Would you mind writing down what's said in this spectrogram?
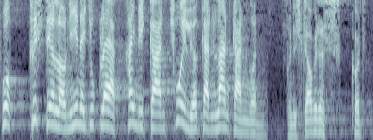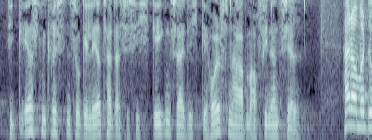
พระเจ้านำพวกคริสเตียนเหล่านี้ในยุคแรกให้มีการช่วยเหลือกันล้านการเงิน Und ich glaube, dass Gott die ersten Christen so gelehrt hat, dass sie sich gegenseitig geholfen haben, auch finanziell. ให้เรามาดู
